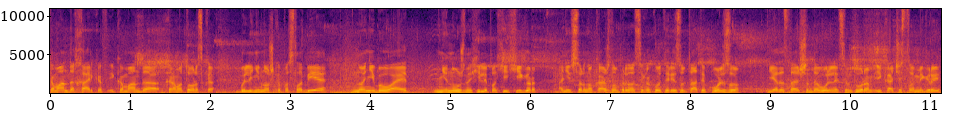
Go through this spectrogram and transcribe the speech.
Команда Харьков и команда Краматорска были немножко послабее, но не бывает ненужных или плохих игр. Они все равно каждому приносят какой-то результат и пользу. Я достаточно доволен этим туром и качеством игры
